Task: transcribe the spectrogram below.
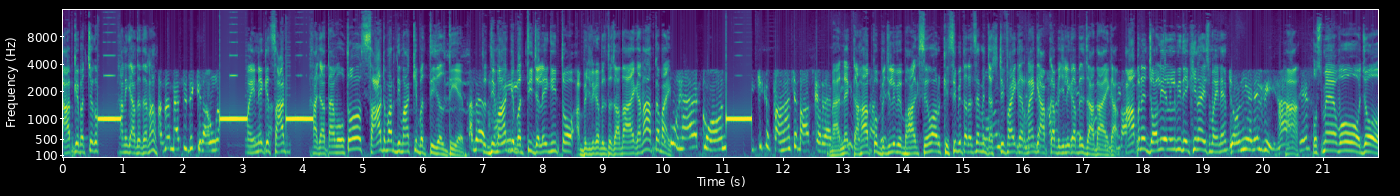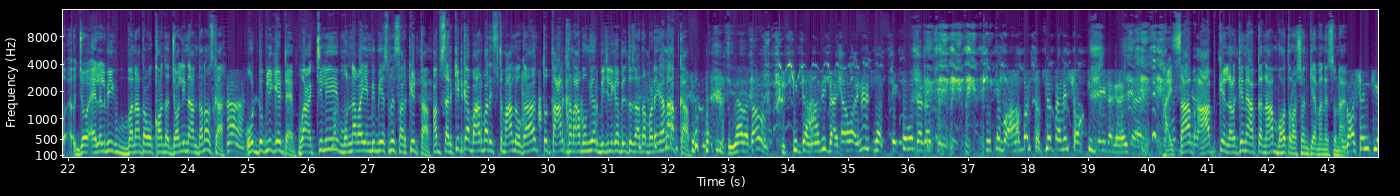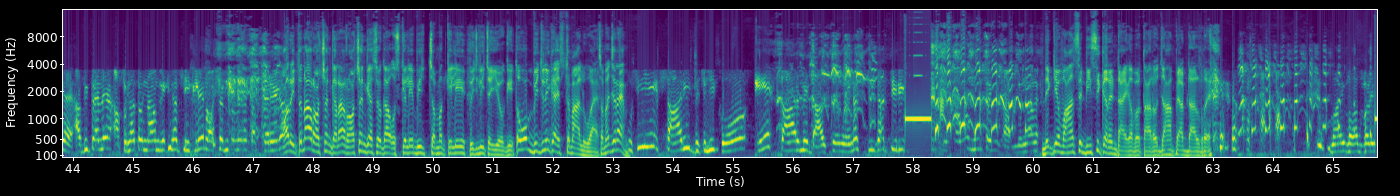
आपके बच्चे को खाने की आदत है ना? मैं तुझे खिलाऊँगा। महीने के साठ खा जाता है वो। तो साठ बार दिमाग की बत्ती जलती है। तो दिमाग की बत्ती जलेगी तो अब बिजली का बिल तो ज़्यादा आएगा ना आपका भाई। तो है कौन? कहाँ से बात कर रहा है? मैंने कहा आपको बिजली विभाग से हो और किसी भी तरह से हमें जस्टिफाई करना है कि आपका बिजली का बिल ज़्यादा आएगा। आपने जॉली एलएलबी देखी ना इस महीने? जॉनी एलएलबी हाँ, हाँ उसमें वो जो जो एलएलबी बना था वो कौन था? जॉली नाम था ना उसका? हाँ। वो डुप्लीकेट है। वो एक्चुअली मुन्ना भाई एमबीबीएस में सर्किट था। अब सर्किट का बार बार इस्तेमाल होगा तो तार खराब होंगे और बिजली का बिल तो ज़्यादा बढ़ेगा ना आपका? मैं बताऊँ कि जहाँ भी बैठा हुआ है ना एक तो वो जगह क्योंकि वहाँ पर सबसे पहले शौक की लग रहा है। भाई साहब आपके लड़के ने आपका नाम बहुत रोशन किया मैंने सुना है। रोशन किया है। अभी पहले अपना तो नाम लिखना सीख ले रोशन तो मेरा कब करेगा? और इतना रोशन करा रोशन कैसे होगा? उसके लिए भी चमक के लिए बिजली चाहिए होगी। तो वो बिजली का इस्तेमाल हुआ है समझ रहे हैं? उसी सारी बिजली को एक तार में डालते हुए ना सीधा तेरी। देखिए वहाँ से डीसी करंट आएगा बता रहा हूँ जहाँ पे आप डाल रहे हैं। भाई बहुत बड़ी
